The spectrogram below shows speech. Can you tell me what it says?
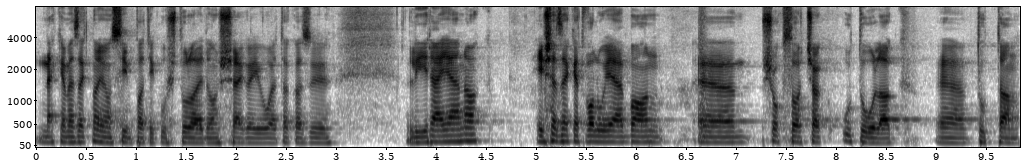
nekem ezek nagyon szimpatikus tulajdonságai voltak az ő lírájának, és ezeket valójában sokszor csak utólag tudtam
